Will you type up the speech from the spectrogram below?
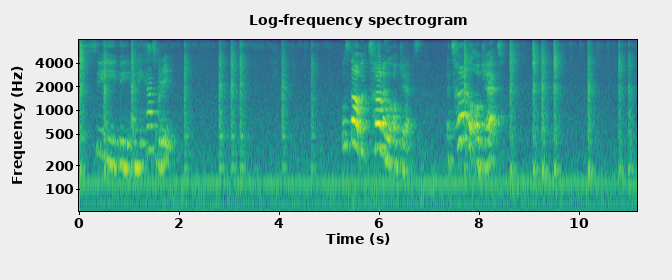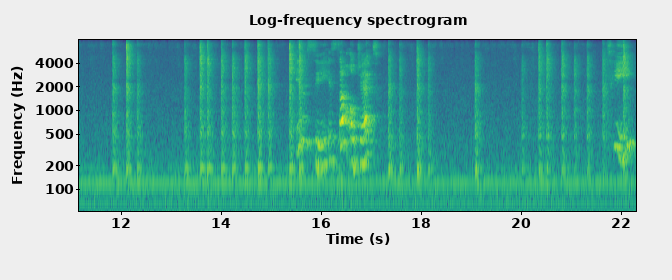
C be any category. We'll start with terminal objects. A terminal object in C is some object T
